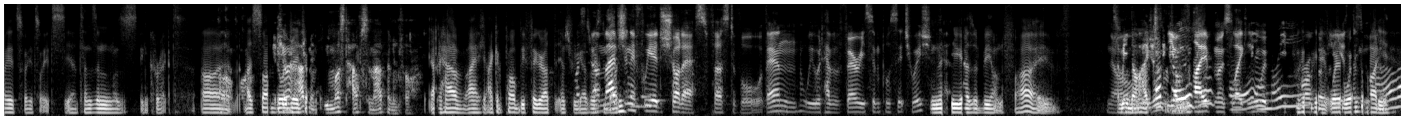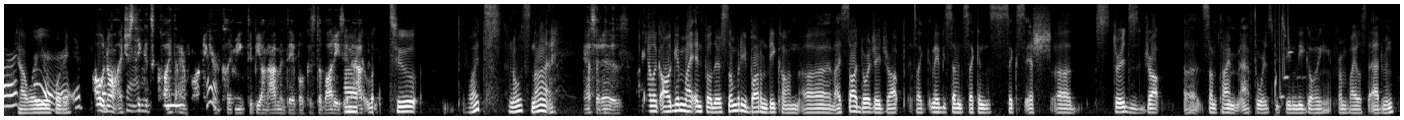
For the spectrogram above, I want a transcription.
Wait, wait, wait. Yeah, Tenzin was incorrect. Uh, Oh, I saw If you're Dorje. admin, you must have some admin info. I have. I I could probably figure out the imps for you guys. Where's the? Imagine if we had shot S first of all, then we would have a very simple situation. And then you guys would be on five. No, I mean, no, I just think on you- five most likely would be Emily. Okay, where- where's the body? Yeah, where are you recording? It's Oh no, I just think it's quite ironic you're claiming to be on admin table because the body's in Uh, admin. look, two. What? No, it's not. Yes, it is. Okay, look, I'll give my info. There's somebody bottom decon. Uh, I saw Dorje drop. It's like maybe seven seconds, six ish. Uh, Strids drop. Uh, sometime afterwards between me going from vitals to admin.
